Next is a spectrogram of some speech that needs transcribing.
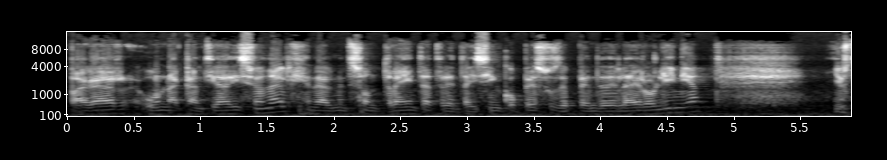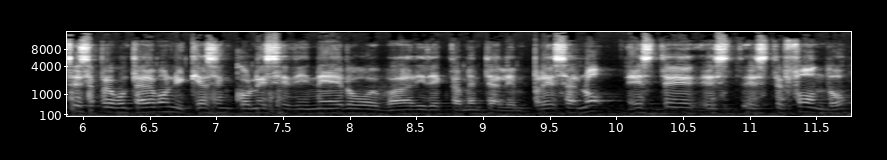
pagar una cantidad adicional, generalmente son 30, 35 pesos, depende de la aerolínea. Y ustedes se preguntarán, bueno, ¿y qué hacen con ese dinero? ¿Va directamente a la empresa? No, este, este, este fondo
